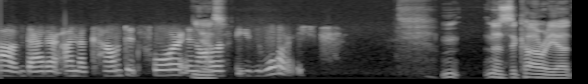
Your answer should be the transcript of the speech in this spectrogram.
um, that are unaccounted for in yes. all of these wars? Ms. Zakaria,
